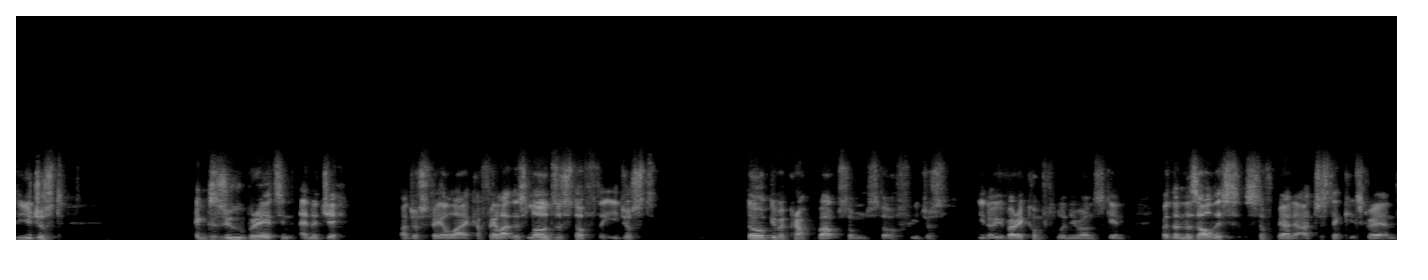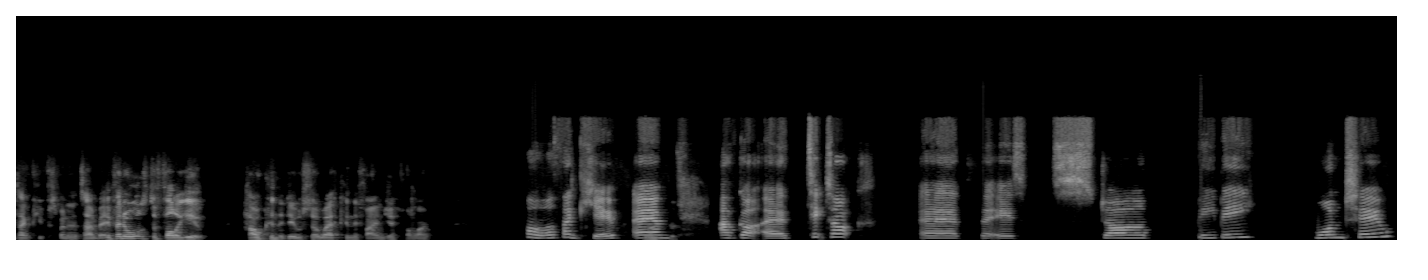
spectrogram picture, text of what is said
you're just exuberating energy. I just feel like I feel like there's loads of stuff that you just don't give a crap about. Some stuff you just you know you're very comfortable in your own skin. But then there's all this stuff behind it. I just think it's great, and thank you for spending the time. But if anyone wants to follow you, how can they do so? Where can they find you online? Oh, well, thank you. Um, I've got a TikTok uh, that is Star BB one two.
